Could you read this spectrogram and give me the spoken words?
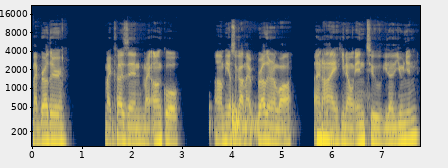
my brother my cousin my uncle um he also got my brother-in-law and Mhm. i you know into you know the union.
